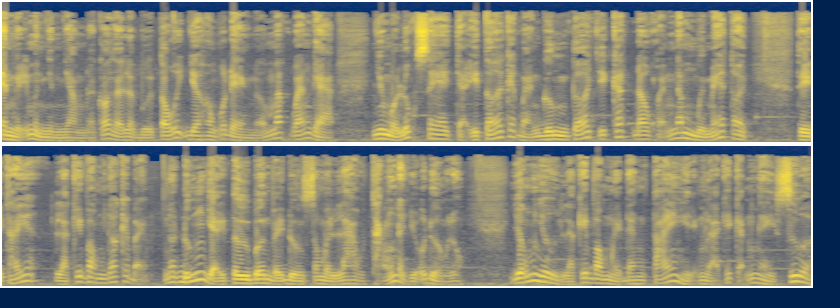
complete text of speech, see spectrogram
Em nghĩ mình nhìn nhầm rồi, Có thể là bữa tối do không có đèn nữa mắt quán gà. Nhưng mà lúc xe chạy tới, Các bạn gần tới chỉ cách đâu khoảng 50 mét thôi. Thì thấy là cái vong đó các bạn, Nó đứng dậy từ bên vệ đường Xong rồi lao thẳng ra giữa đường luôn. Giống như là cái vong này đang tái hiện lại cái cảnh ngày xưa,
